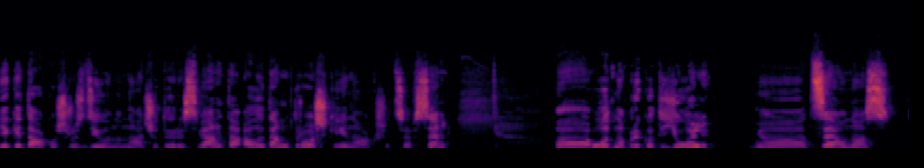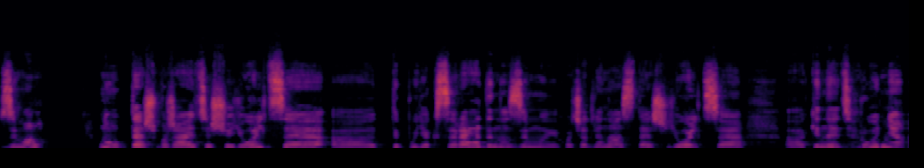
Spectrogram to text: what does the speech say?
яке також розділено на чотири свята, але там трошки інакше це все. От, наприклад, Йоль це у нас зима. Ну, теж вважається, що Йоль це типу як середина зими, хоча для нас теж Йоль це кінець грудня,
